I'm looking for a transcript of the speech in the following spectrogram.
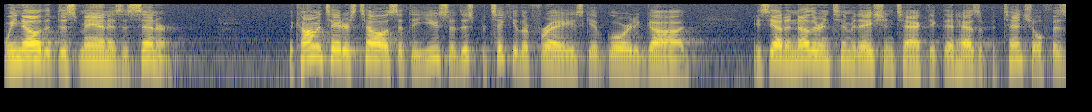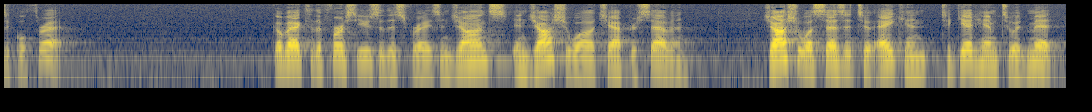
we know that this man is a sinner. The commentators tell us that the use of this particular phrase, give glory to God, is yet another intimidation tactic that has a potential physical threat. Go back to the first use of this phrase. In, John's, in Joshua chapter 7, Joshua says it to Achan to get him to admit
